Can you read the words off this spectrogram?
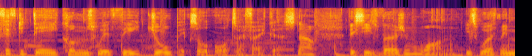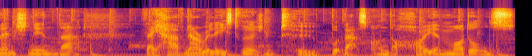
250D comes with the dual pixel autofocus. Now, this is version 1. It's worth me mentioning that they have now released version 2, but that's on the higher models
